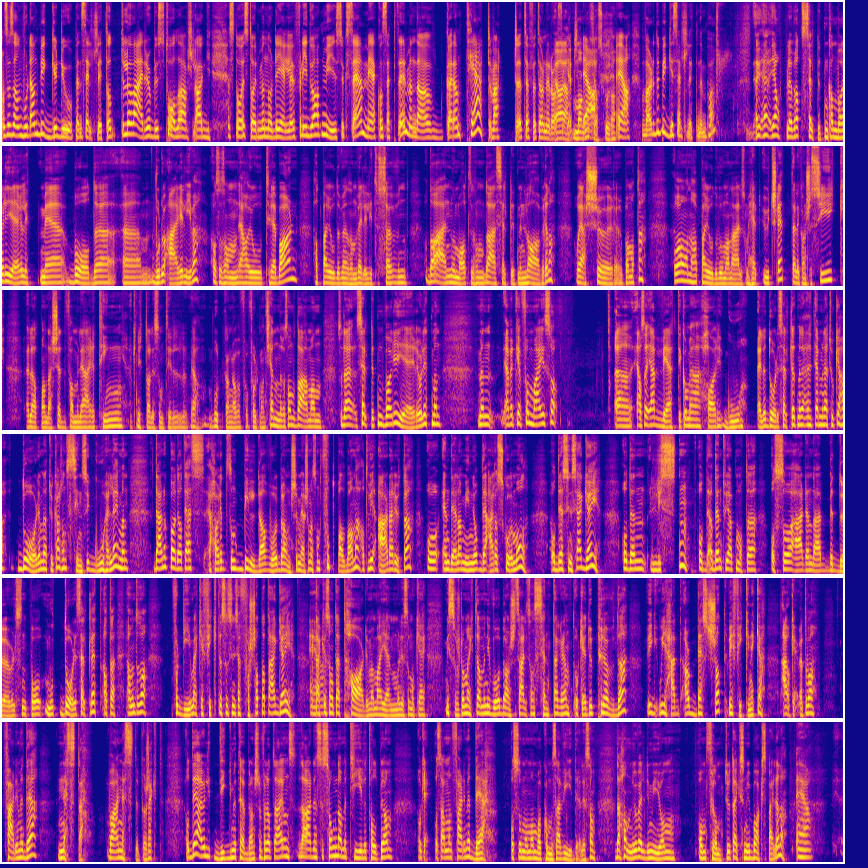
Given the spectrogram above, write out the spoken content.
Altså sånn, Hvordan bygger du opp en selvtillit til å være robust, tåle avslag, stå i stormen når det gjelder? Fordi du har hatt mye suksess med konsepter, men det har garantert vært tøffe tørner òg, sikkert. Ja, mange ja. fiaskoer. Ja. Hva er det du bygger selvtilliten din på? Jeg, jeg, opplever at selvtilliten kan variere litt med både um, hvor du er i livet. Altså sånn, Jeg har jo tre barn, hatt perioder med sånn veldig lite søvn. Og Da er normalt liksom, da er selvtilliten min lavere, da, og jeg er skjørere, på en måte. Og man har perioder hvor man er liksom helt utslett, eller kanskje syk. Eller at man, det er skjedd familiære ting knytta liksom til ja, bortgang av folk man kjenner og sånn. Er så det, selvtilliten varierer jo litt, men, men jeg vet ikke, for meg så uh, Altså, jeg vet ikke om jeg har god eller dårlig selvtillit. Men jeg, men jeg, tror ikke jeg har dårlig, men jeg tror ikke jeg har sånn sinnssykt god heller. Men det er nok bare det at jeg har et sånn bilde av vår bransje mer som en sånn fotballbane. At vi er der ute, og en del av min jobb det er å skåre mål. Og det syns jeg er gøy. Og den lysten, og den tror jeg på en måte også er den der bedøvelsen på, mot dårlig selvtillit. At ja, men vet du var, fordi om jeg ikke fikk det, så syns jeg fortsatt at det er gøy. Ja. Det er ikke sånn at jeg tar det med meg hjem og liksom ok, misforstå meg riktig, men i vår bransje så er det litt sånn sendt er glemt. Ok, du prøvde, we, we, had our best shot, vi fikk den ikke. Nei, ok, vet du hva. Ferdig med det. Neste. Hva er neste prosjekt? Og det er jo litt digg med TV-bransjen, for det er jo en, da er det en sesong da med ti eller tolv program. Ok, og så er man ferdig med det. Og så må man bare komme seg videre, liksom. Det handler jo veldig mye om, om frontut, det er ikke så mye bakspeilet, da. Ja.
